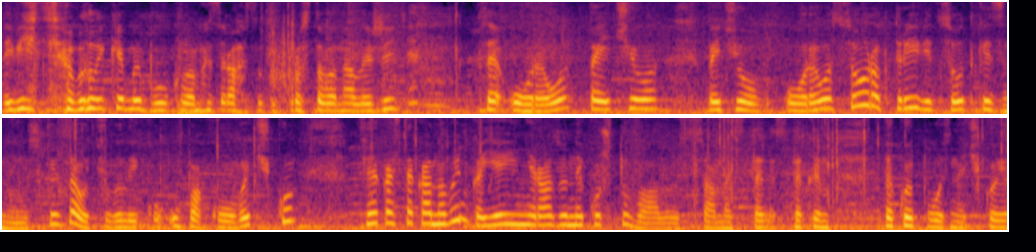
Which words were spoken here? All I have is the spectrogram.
дивіться, великими буквами зразу тут просто вона лежить. Це Орео печиво. Печиво Орео 43% знижки за оцю велику упаковочку. Це якась така новинка, я її ні разу не коштувала ось саме з, таким, з такою позначкою.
